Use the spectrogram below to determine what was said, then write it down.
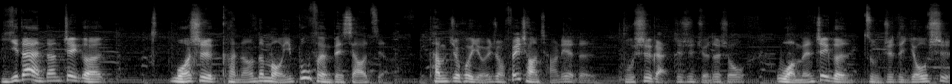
一旦当这个模式可能的某一部分被消解了，他们就会有一种非常强烈的不适感，就是觉得说我们这个组织的优势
